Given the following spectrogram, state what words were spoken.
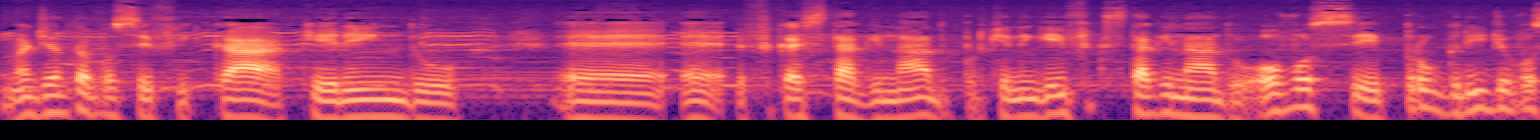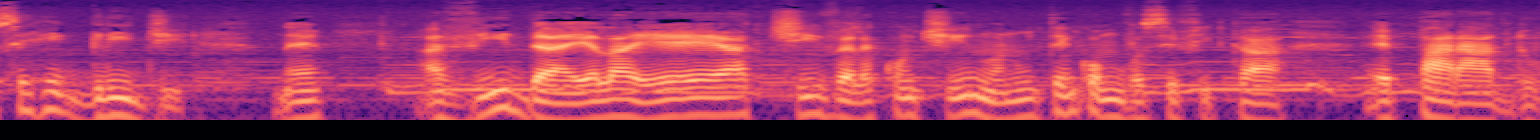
Não adianta você ficar querendo é, é, ficar estagnado, porque ninguém fica estagnado. Ou você progride ou você regride, né? A vida ela é ativa, ela é contínua. Não tem como você ficar é, parado.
